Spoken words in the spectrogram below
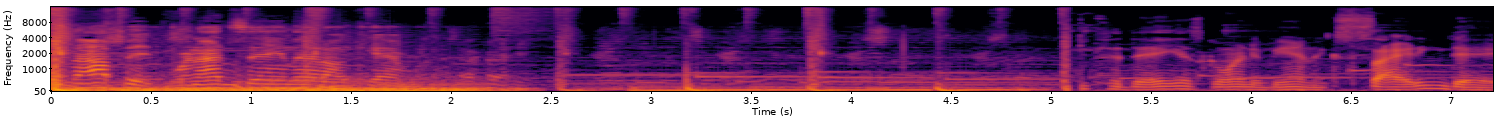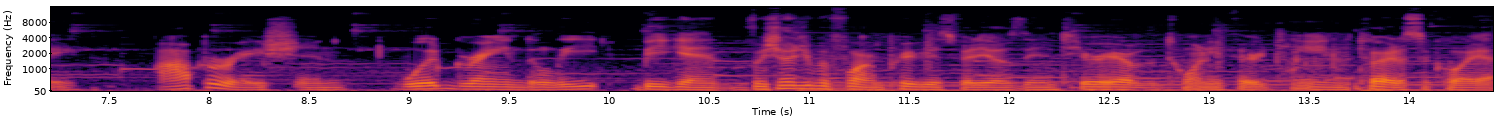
Stop it. We're not saying that on camera. Today is going to be an exciting day. Operation Wood Grain Delete begins. We showed you before in previous videos the interior of the 2013 Toyota Sequoia,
